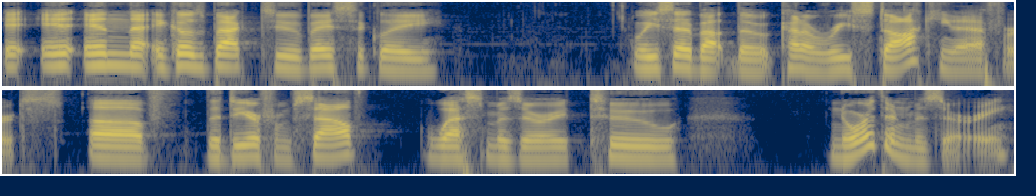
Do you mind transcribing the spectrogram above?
in that, it goes back to basically what you said about the kind of restocking efforts of the deer from southwest Missouri to northern Missouri.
